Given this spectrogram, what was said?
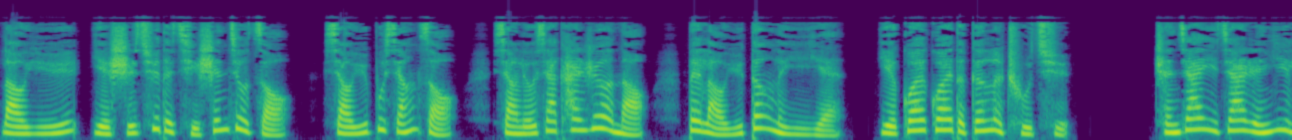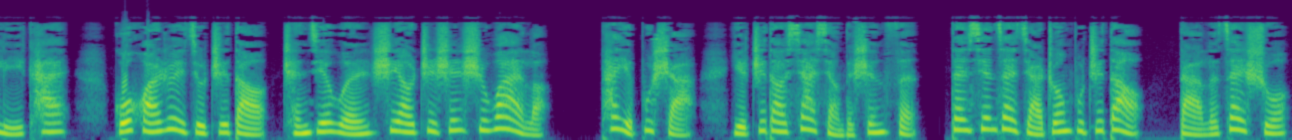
老于也识趣的起身就走。小鱼不想走，想留下看热闹，被老于瞪了一眼，也乖乖的跟了出去。陈家一家人一离开，国华瑞就知道陈杰文是要置身事外了。他也不傻，也知道夏想的身份，但现在假装不知道，打了再说。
